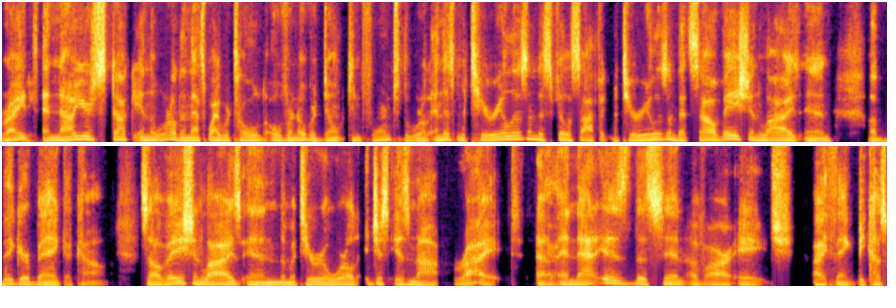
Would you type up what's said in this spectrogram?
right? And now you're stuck in the world. And that's why we're told over and over don't conform to the world. And this materialism, this philosophic materialism, that salvation lies in a bigger bank account, salvation lies in the material world. It just is not right. Uh, and that is the sin of our age. I think because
